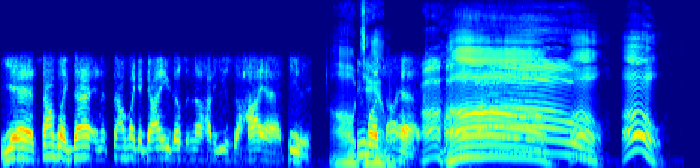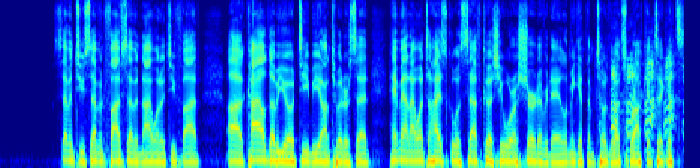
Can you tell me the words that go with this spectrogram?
Yeah, it sounds like that, and it sounds like a guy who doesn't know how to use the hi hat either. Oh, Too damn. much hi hat. Oh, oh, oh. 727-579-1025. Uh, Kyle WOTB on Twitter said, Hey, man, I went to high school with Seth Cush. He wore a shirt every day. Let me get them Toad Wet Sprocket tickets.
